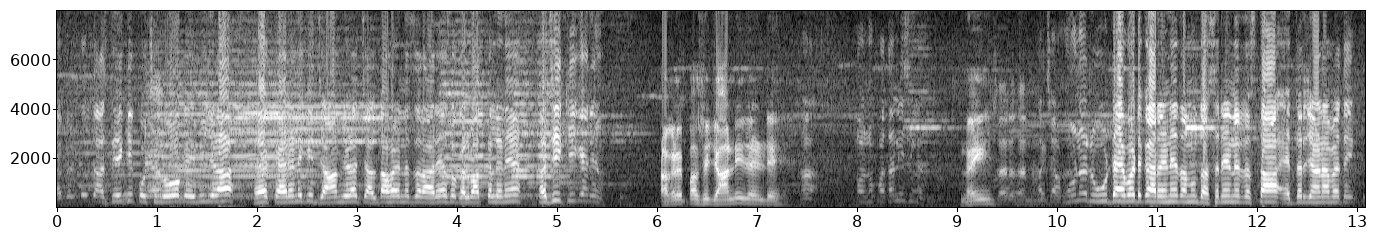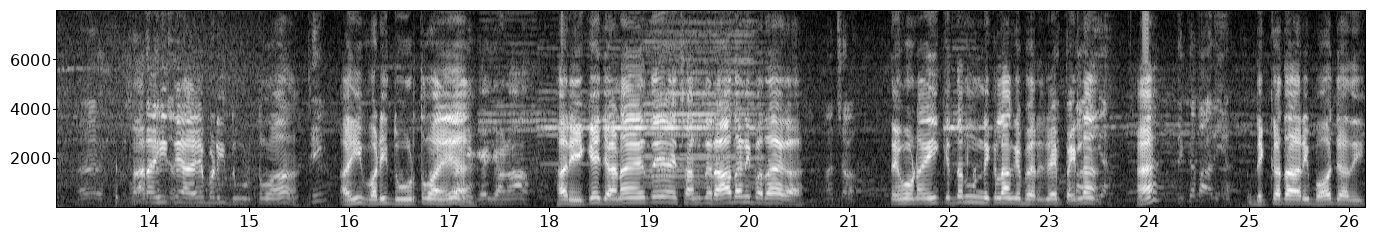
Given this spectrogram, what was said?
ਬਿਲਕੁਲ ਦੱਸ ਦਈਏ ਕਿ ਕੁਝ ਲੋਕ ਇਹ ਵੀ ਜਿਹੜਾ ਅ, ਕਹਿ ਰਹੇ ਨੇ ਕਿ ਜਾਮ ਜਿਹੜਾ ਚੱਲਦਾ ਹੋਇਆ ਨਜ਼ਰ ਆ ਰਿਹਾ ਸੋ ਗੱਲਬਾਤ ਕਰ ਲੈਣੇ ਆ ਅਜੀ ਕੀ ਕਹਿ ਰਹੇ ਹੋ? ਅਗਲੇ ਪਾਸੇ ਜਾਣ ਨਹੀਂ ਦੇਣਦੇ ਹਾਂ ਤੁਹਾਨੂੰ ਪਤਾ ਨਹੀਂ ਸੀਗਾ? ਨਹੀਂ। ਅੱਛਾ ਹੁਣ ਰੂਟ ਡਾਇਵਰਟ ਕਰ ਰਹੇ ਨੇ ਤੁਹਾਨੂੰ ਦੱਸ ਰਹੇ ਨੇ ਰਸਤਾ ਇੱਧਰ ਜਾਣਾ ਵਾ ਤੇ। ਸਾਰਾ ਹੀ ਤੇ ਆਏ ਬੜੀ ਦੂਰ ਤੋਂ ਆ। ਜੀ। ਅਸੀਂ ਬੜੀ ਦੂਰ ਤੋਂ ਆਏ ਆ। ਹਰੀਕੇ ਜਾਣਾ ਹੈ ਤੇ ਸਾਨੂੰ ਤੇ ਰਾਹ ਦਾ ਨਹੀਂ ਪਤਾ ਹੈਗਾ। ਅੱਛਾ। ਤੇ ਹੁਣ ਅਸੀਂ ਕਿੱਧਰ ਨੂੰ ਨਿਕਲਾਂਗੇ ਫਿਰ? ਜੇ ਪਹਿਲਾਂ ਹੈ? ਦਿੱਕਤ ਆ ਰਹੀ ਹੈ ਦਿੱਕਤ ਆ ਰਹੀ ਬਹੁਤ ਜ਼ਿਆਦੀ।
